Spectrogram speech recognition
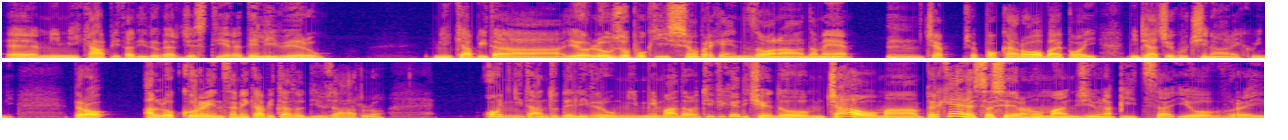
eh, mi, mi, capita di dover gestire, Deliveroo. Mi capita, io lo uso pochissimo perché in zona da me c'è, c'è poca roba e poi mi piace cucinare, quindi, però all'occorrenza mi è capitato di usarlo. Ogni tanto Deliveroo mi, mi, manda notifica dicendo ciao ma perché stasera non mangi una pizza? Io vorrei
